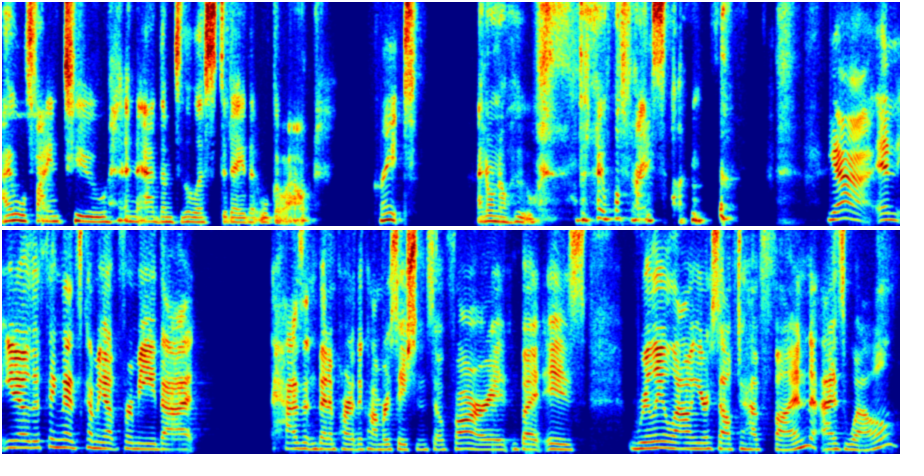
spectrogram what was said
I will find two and add them to the list today that will go out. Great. I don't know who, but I will find some. yeah. And, you know, the thing that's coming up for me that hasn't been a part of the conversation so far, eh, but is really allowing yourself to have fun as well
